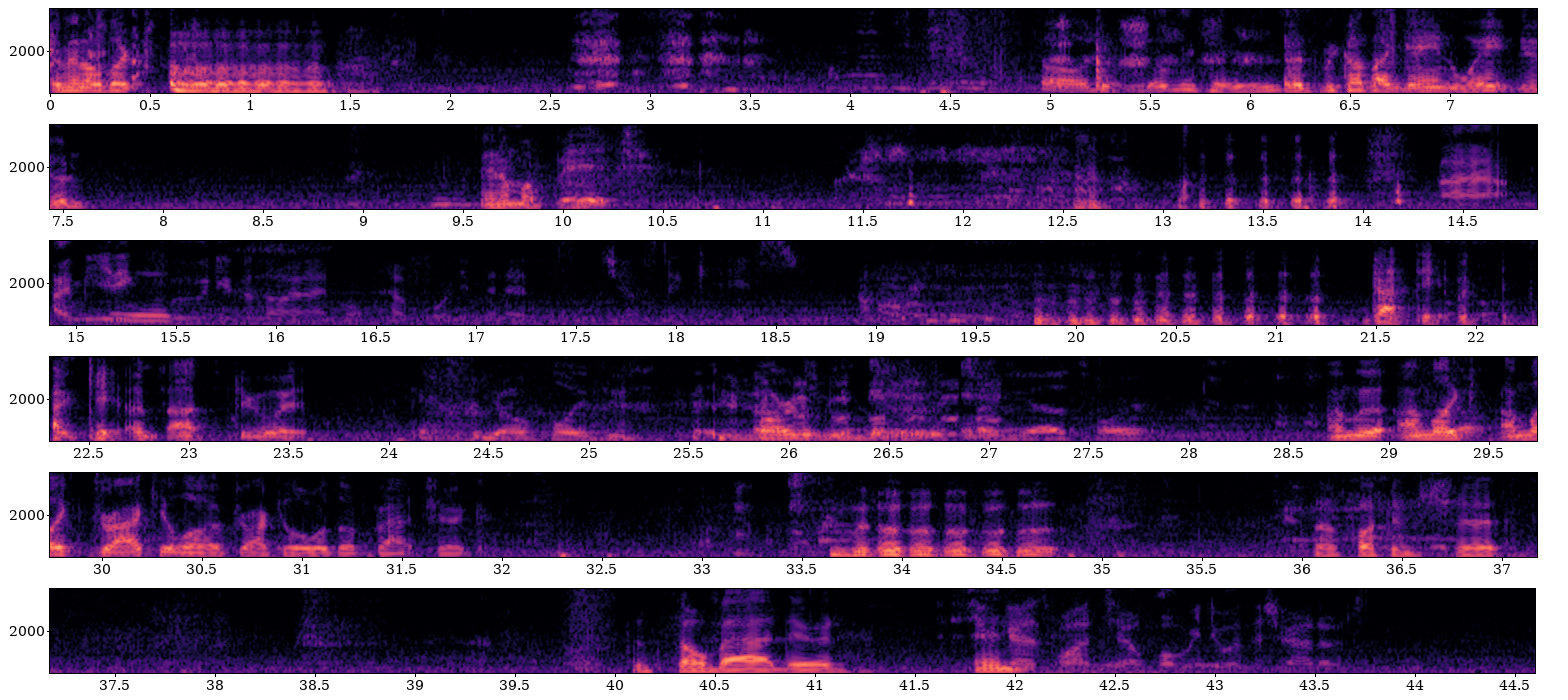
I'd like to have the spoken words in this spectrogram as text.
and then I was like, Ugh. Oh, don't be haters. it's because I gained weight, dude. And I'm a bitch. I, I'm eating food even though I don't have 40 minutes, just in case. God damn it. I can't not do it. Yo, Floyd, dude. It's you part never of me. even did it. You asked for it. I'm a, I'm like I'm like Dracula if Dracula was a fat chick. the fucking shit. It's so bad, dude. Did you And- guys watch uh, What We Do in the Shadows?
